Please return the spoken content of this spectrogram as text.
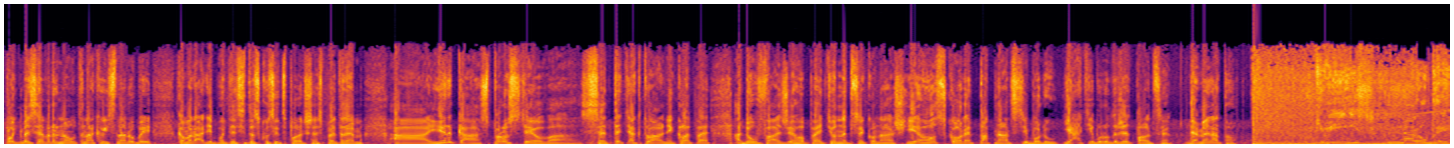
pojďme se vrhnout na kvíz na ruby. Kamarádi, pojďte si to zkusit společně s Petrem. A Jirka z Prostějova se teď aktuálně klepe a doufá, že ho Peťo nepřekonáš. Jeho skore 15 bodů. Já ti budu držet palce. Jdeme na to. Kvíz na ruby.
